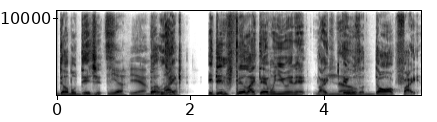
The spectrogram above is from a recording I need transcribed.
double digits. Yeah. yeah, But Oh, yeah. like it didn't feel like that when you in it. Like it was a dog fight.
